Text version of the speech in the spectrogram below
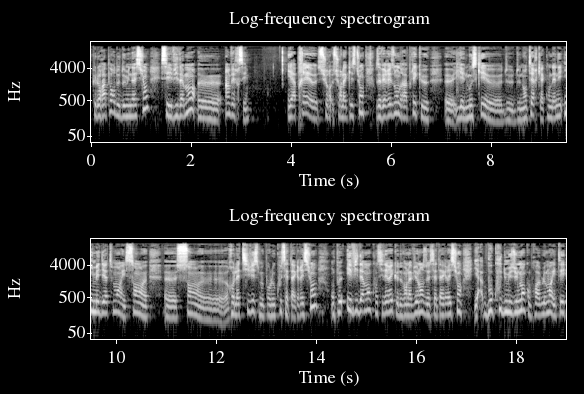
que le rapport de domination s'est évidemment euh, inversé. Et après, euh, sur, sur la question, vous avez raison de rappeler qu'il euh, y a une mosquée de, de, Nanterre qui a condamné immédiatement et sans, sans relativisme pour le coup cette agression. On peut évidemment considérer que devant la violence de cette agression, il y a beaucoup de musulmans qui ont probablement été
